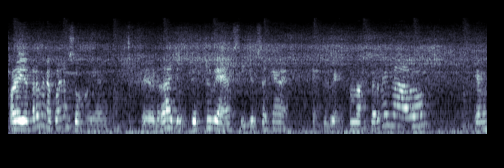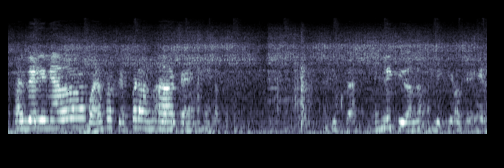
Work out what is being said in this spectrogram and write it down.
Bueno, yo terminé con los ojos bien. De verdad, yo, yo estoy bien, sí, yo sé que estoy bien. No has terminado. ¿Qué me El falta? delineador. Bueno, pero estoy esperando. Ah, ok. no, Imagínate. Aquí está. Es líquido, ¿no? Es líquido. Ok. mira.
